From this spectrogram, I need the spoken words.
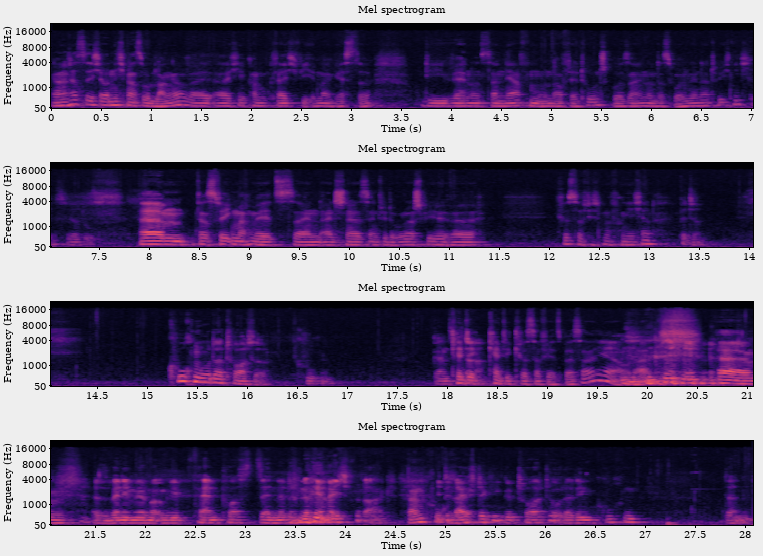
ja, tatsächlich auch nicht mal so lange, weil äh, hier kommen gleich wie immer Gäste. Die werden uns dann nerven und auf der Tonspur sein und das wollen wir natürlich nicht. Das wäre doof. Ähm, deswegen machen wir jetzt ein, ein schnelles Entweder-Oder-Spiel. Äh, Christoph, diesmal fange ich an. Bitte. Kuchen oder Torte? Kuchen. Ganz Kennt ihr, klar. kennt ihr Christoph jetzt besser? Ja, oder? ähm, Also wenn ihr mir mal irgendwie Fanpost sendet und ihr mich fragt, Dann die Kuchen. dreistöckige Torte oder den Kuchen, dann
